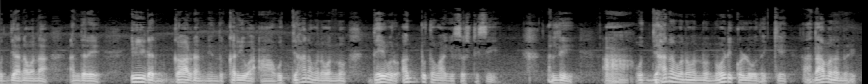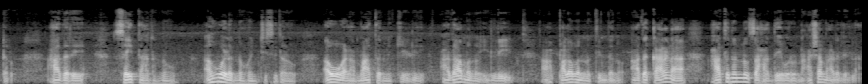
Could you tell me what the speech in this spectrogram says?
ಉದ್ಯಾನವನ ಅಂದರೆ ಈಡನ್ ಗಾರ್ಡನ್ ಎಂದು ಕರೆಯುವ ಆ ಉದ್ಯಾನವನವನ್ನು ದೇವರು ಅದ್ಭುತವಾಗಿ ಸೃಷ್ಟಿಸಿ. ಅಲ್ಲಿ ಆ ಉದ್ಯಾನವನವನ್ನು ನೋಡಿಕೊಳ್ಳುವುದಕ್ಕೆ ಅದಾಮನನ್ನು ಇಟ್ಟರು. ಆದರೆ ಸೈತಾನನು ಅವಳನ್ನು ಹೊಂಚಿಸಿದಳು ಅವಳ ಮಾತನ್ನು ಕೇಳಿ ಅದಾಮನು ಇಲ್ಲಿ ಆ ಫಲವನ್ನು ತಿಂದನು. ಆದ ಕಾರಣ ಆತನನ್ನು ಸಹ ದೇವರು ನಾಶ ಮಾಡಲಿಲ್ಲ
